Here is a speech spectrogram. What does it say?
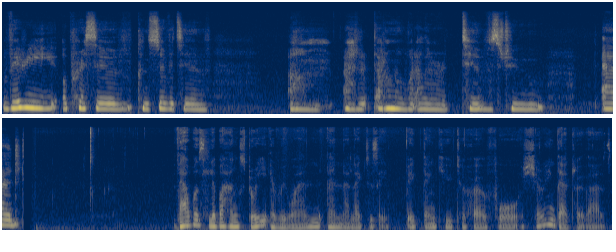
very oppressive, conservative, um, I, I don't know what other tivs to add. That was Lebohang's story, everyone, and I'd like to say big thank you to her for sharing that with us.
